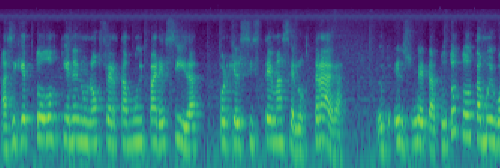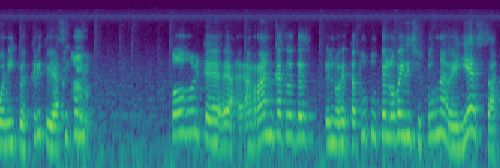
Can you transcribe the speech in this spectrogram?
Así que todos tienen una oferta muy parecida porque el sistema se los traga. En sus estatutos todo está muy bonito escrito y así como todo el que arranca en los estatutos usted lo ve y dice, esto es una belleza,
